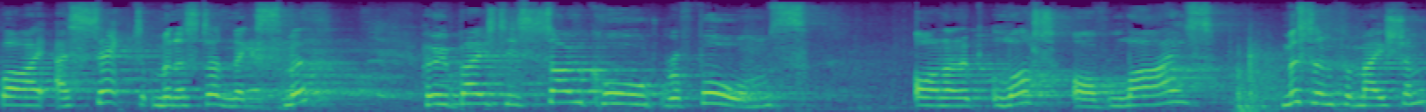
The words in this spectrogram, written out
by a sacked Minister, Nick Smith, who based his so called reforms on a lot of lies, misinformation,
